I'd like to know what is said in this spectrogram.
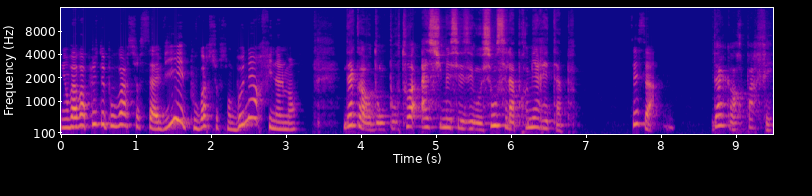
et on va avoir plus de pouvoir sur sa vie et pouvoir sur son bonheur finalement. D'accord, donc pour toi, assumer ses émotions, c'est la première étape. C'est ça. D'accord, parfait.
